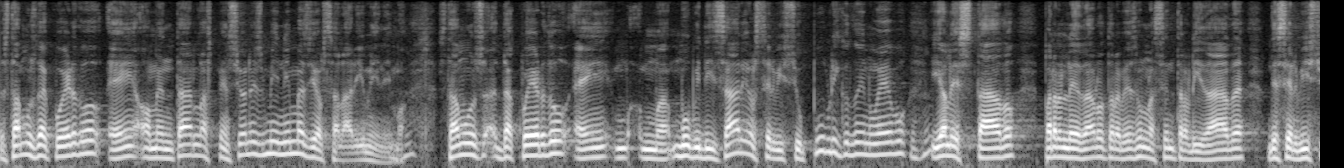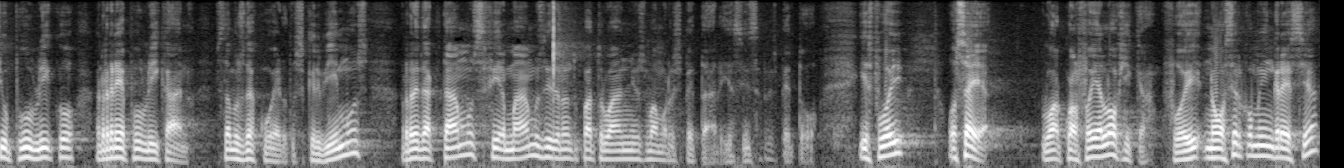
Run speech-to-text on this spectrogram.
Estamos de acuerdo en aumentar las pensiones mínimas y el salario mínimo. Uh -huh. Estamos de acuerdo en movilizar el servicio público de nuevo uh -huh. y al Estado para le dar otra vez una centralidad de servicio público republicano. Estamos de acuerdo. Escribimos redactamos, firmamos y durante cuatro años vamos a respetar. Y así se respetó. Y fue, o sea, ¿cuál fue la lógica? Fue no hacer como en Grecia,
